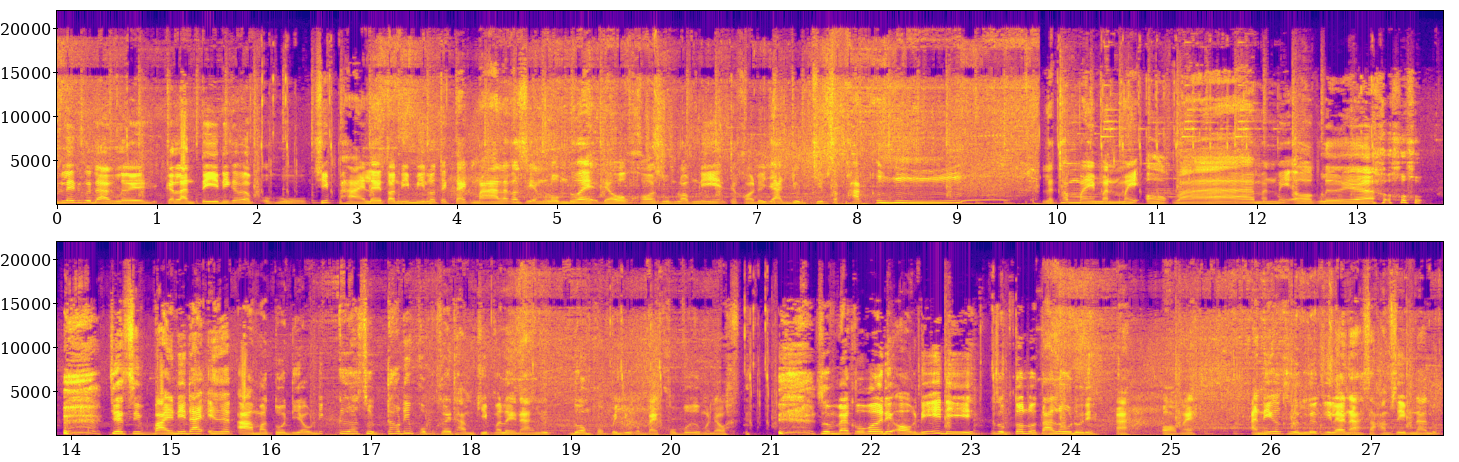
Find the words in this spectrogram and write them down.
มเล่นกูดักเลยการันตีนี่ก็แบบโอ้โหชิปหายเลยตอนนี้มีรถแท็กๆมาแล้วก็เสียงลมด้วย เดี๋ยวขอสุ่มรอบนี้จะขออนุญาตหยุดคลิปสักพัก อืแล้วทำไมมันไม่ออกวะ มันไม่ออกเลยอะโอ้โหเจ็ดสิบใบนี่ได้ SSR มาตัวเดียว นี่เกลือสุดเท่าที่ผมเคยทำคลิปมาเลยนะ หรือดวงผมไปอยู่กับแบ็คโคเวอร์หมดแล้วสุ่มแบ็คโคเวอร์ที่ออกดีดี สุ่มต้นโลตาลูดูดิ อะ ออกไหม อันนี้ก็คือลึกอีกแล้วนะ 30 นะลูก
